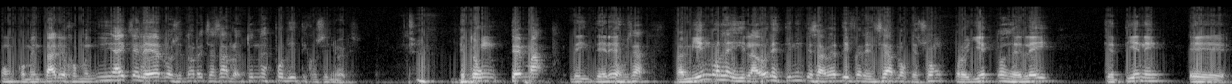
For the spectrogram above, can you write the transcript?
con comentarios como ni hay que leerlo sino rechazarlo. Esto no es político, señores. Esto es un tema de interés. O sea, también los legisladores tienen que saber diferenciar lo que son proyectos de ley que tienen, eh,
